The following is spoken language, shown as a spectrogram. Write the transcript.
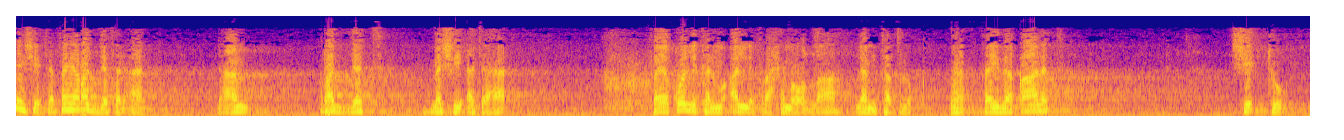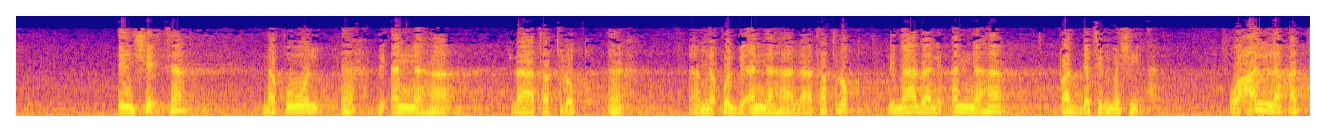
إن شئت. فهي ردت الآن. نعم ردت مشيئتها. فيقول لك المؤلف رحمه الله لم تطلق. فإذا قالت شئت إن شئت نقول بأنها لا تطلق. نعم نقول بأنها لا تطلق. لماذا؟ لأنها ردت المشيئة. وعلقت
